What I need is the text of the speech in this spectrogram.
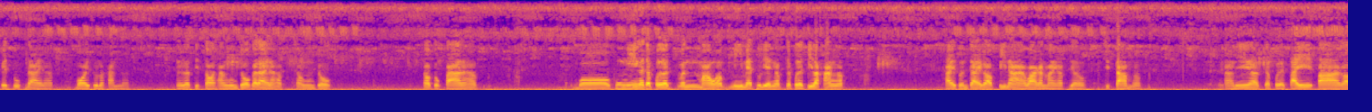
Facebook ได้นะครับ บอยสุรขันนะครับ หรือว่าติดต่อทางลุงโจ๊กก็ได้นะครับ ช่องลุงโจ๊กชอบตกปลานะครับบ่อพรุ่งนี้ก็จะเปิดวันเหมาครับ มีแมตทุเรียนครับ จะเปิดปีละครั้งครับ ใครสนใจก็ปีหน้าว่ากันใหม่ครับ เดี๋ยวติดตามครับอันนี้ก็จะเปิดไซส์ปลาก็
